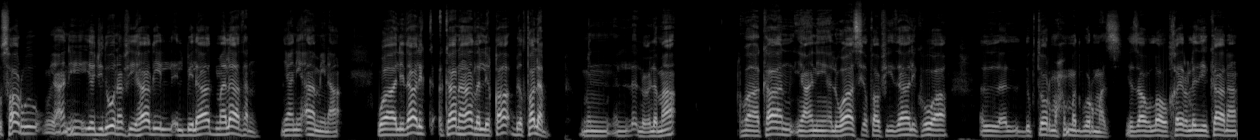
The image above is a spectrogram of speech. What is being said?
صاروا يعني يجدون في هذه البلاد ملاذا يعني آمنا ولذلك كان هذا اللقاء بطلب من العلماء وكان يعني الواسطة في ذلك هو الدكتور محمد قرمز. جزاه الله خير الذي كان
